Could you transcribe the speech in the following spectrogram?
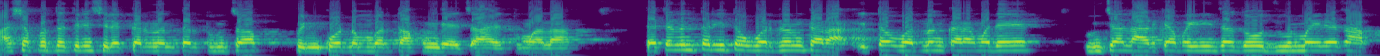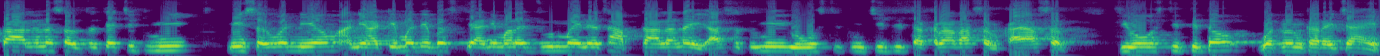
अशा पद्धतीने सिलेक्ट केल्यानंतर तुमचा पिनकोड नंबर टाकून घ्यायचा आहे तुम्हाला. त्याच्यानंतर इथं वर्णन करा. इथं वर्णन करामध्ये तुमच्या लाडक्या बहिणीचा जो जून महिन्याचा हप्ता आला नसेल तर त्याची तुम्ही मी सर्व नियम आणि अटीमध्ये बसते आणि मला जून महिन्याचा हप्ता आला नाही असं तुम्ही व्यवस्थित तुमची ती तक्रार असेल काय असेल ती व्यवस्थित तिथं वर्णन करायचे आहे.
